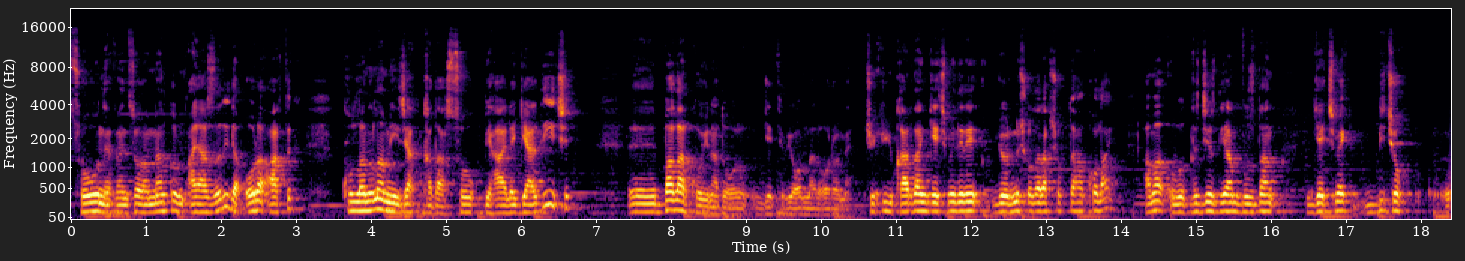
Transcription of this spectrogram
soğuğun efendisi olan Melkor'un ayazlarıyla ora artık kullanılamayacak kadar soğuk bir hale geldiği için e, Balar koyuna doğru getiriyor onları Orome. Çünkü yukarıdan geçmeleri görünüş olarak çok daha kolay ama gıcırdayan buzdan geçmek birçok e,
